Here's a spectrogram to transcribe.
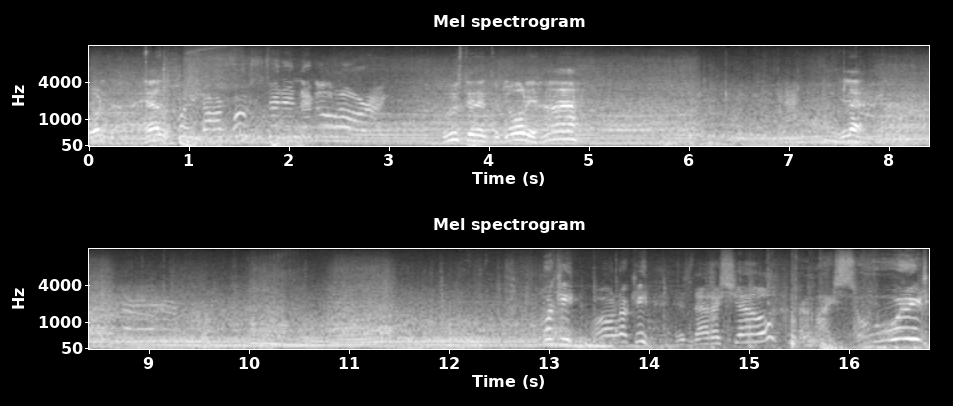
What the hell? We are boosted into glory. Boosted into glory, huh? Left. Looky! Oh, looky! Is that a shell? Am I sweet?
